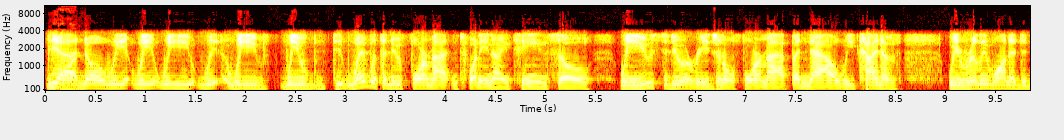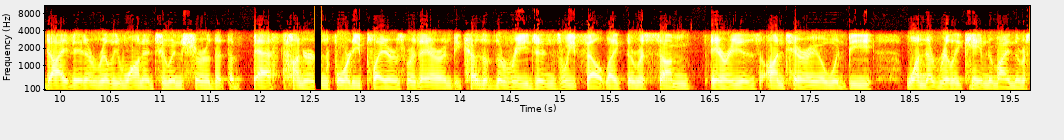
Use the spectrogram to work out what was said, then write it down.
Yeah, or? no, we we we we we we went with a new format in 2019. So we used to do a regional format, but now we kind of we really wanted to dive in and really wanted to ensure that the best 140 players were there. And because of the regions, we felt like there was some areas Ontario would be one that really came to mind. There was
